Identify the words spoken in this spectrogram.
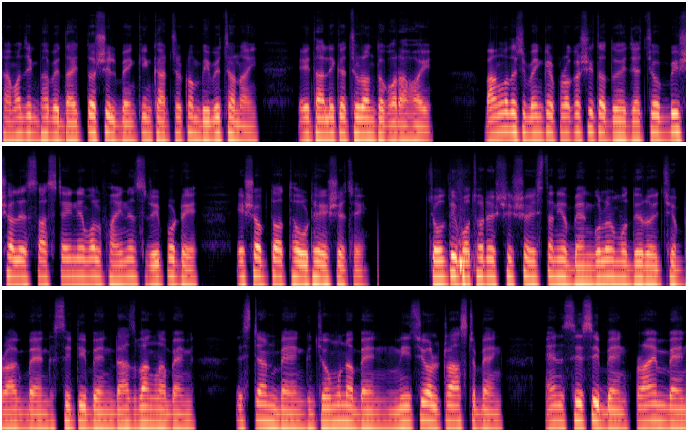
সামাজিকভাবে দায়িত্বশীল ব্যাংকিং কার্যক্রম বিবেচনায় এই তালিকা চূড়ান্ত করা হয়। বাংলাদেশ ব্যাংকের প্রকাশিত দুই সালের সাস্টেইনেবল ফাইন্যান্স রিপোর্টে এসব তথ্য উঠে এসেছে। চলতি বছরের শীর্ষস্থানীয় ব্যাংকগুলোর মধ্যে রয়েছে BRAC Bank, City Bank, Dutch Bangla Bank, Eastern Bank, Jamuna Bank, Mutual Trust Bank, NCC Bank, Prime Bank,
